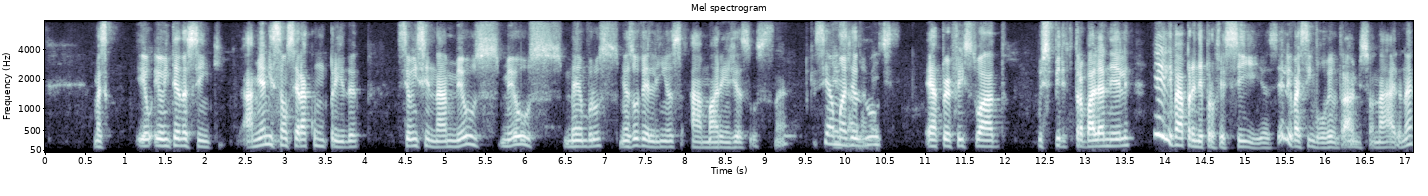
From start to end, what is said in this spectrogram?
mas eu, eu entendo assim, que a minha missão será cumprida se eu ensinar meus meus membros, minhas ovelhinhas a amarem a Jesus, né? Porque se ama Exatamente. Jesus, é aperfeiçoado, o Espírito trabalha nele, e ele vai aprender profecias, ele vai se envolver no trabalho missionário, né?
